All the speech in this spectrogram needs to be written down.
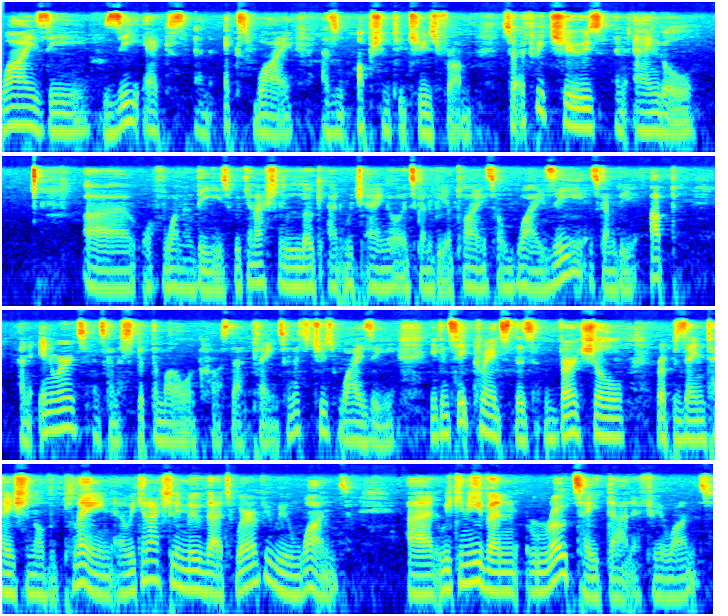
YZ, ZX and XY as an option to choose from. So if we choose an angle uh, of one of these, we can actually look at which angle it's going to be applying. So YZ is going to be up, and inwards and it's going to split the model across that plane. So let's choose YZ. You can see it creates this virtual representation of a plane and we can actually move that wherever we want and we can even rotate that if we want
